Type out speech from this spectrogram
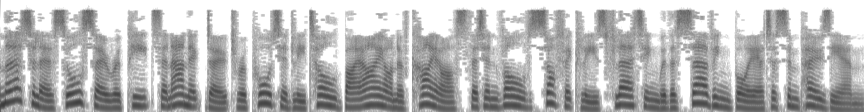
Myrtilus also repeats an anecdote reportedly told by Ion of Chios that involves Sophocles flirting with a serving boy at a symposium.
